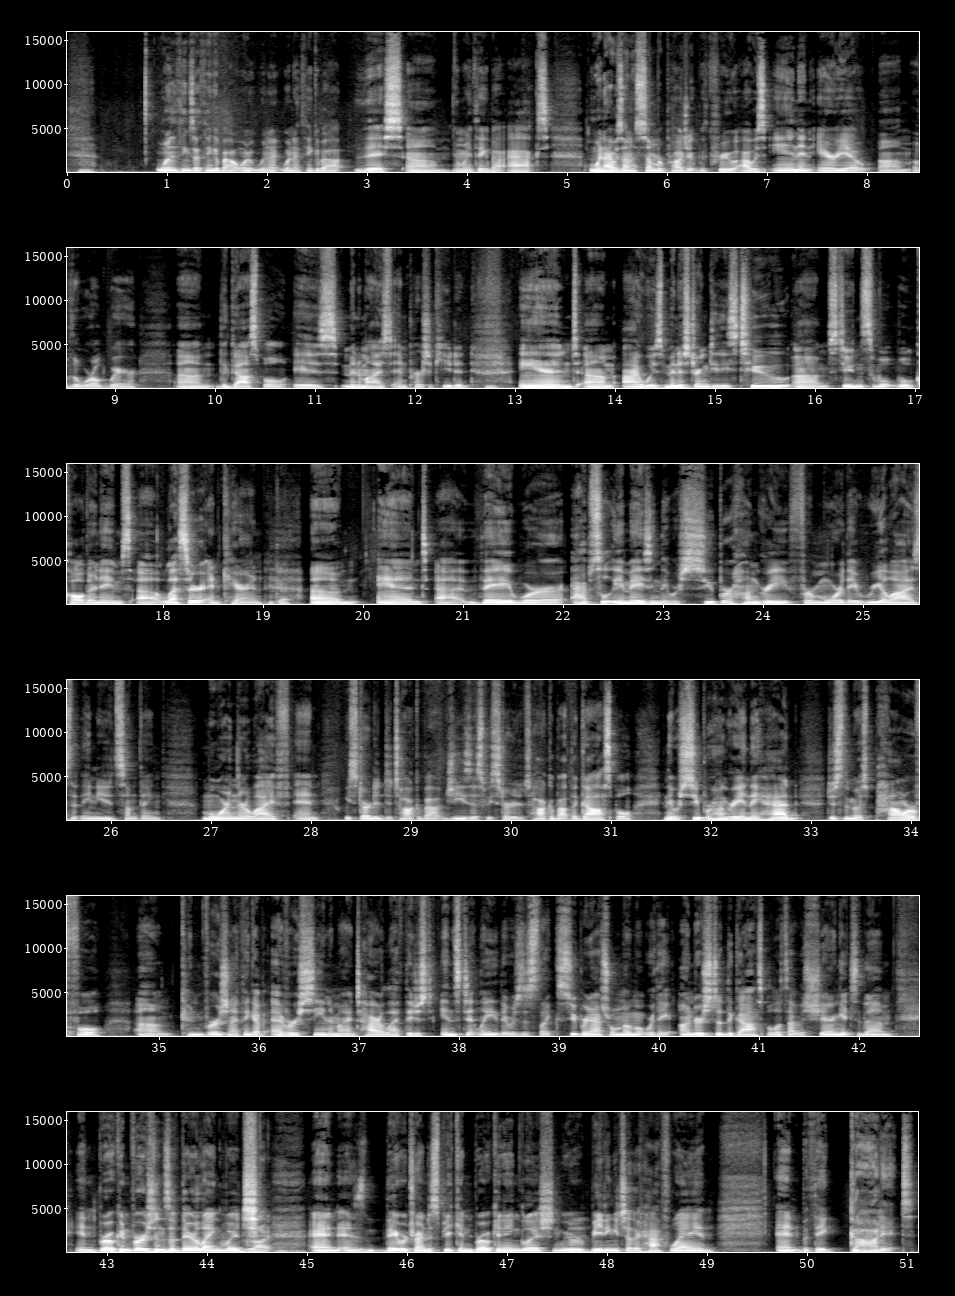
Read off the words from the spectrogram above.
One of the things I think about when, when, I, when I think about this um, and when I think about Acts, when I was on a summer project with Cru, I was in an area um, of the world where um, the gospel is minimized and persecuted. And um, I was ministering to these two um, students, we'll, we'll call their names uh, Lesser and Karen. Okay. Um, and uh, they were absolutely amazing. They were super hungry for more. They realized that they needed something more in their life. And we started to talk about Jesus. We started to talk about the gospel. And they were super hungry. And they had just the most powerful um, conversion I think I've ever seen in my entire life. They just instantly, there was this like supernatural moment where they understood the gospel as I was sharing it to them in broken versions of their language. Right. And, and they were trying to speak in broken English. And we were meeting each other halfway. And, and, but they got it.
